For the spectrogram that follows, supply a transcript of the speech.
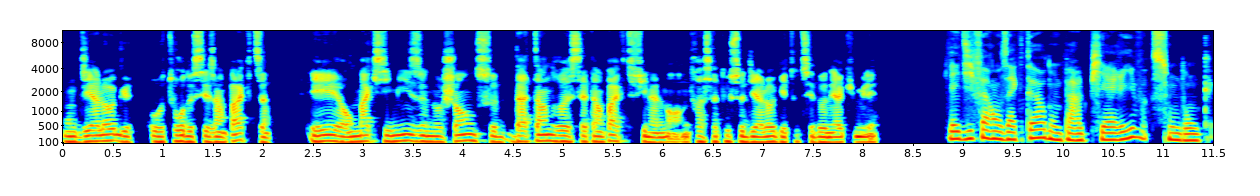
on dialogue autour de ces impacts et on maximise nos chances d'atteindre cet impact finalement grâce à tout ce dialogue et toutes ces données accumulées. Les différents acteurs dont parle Pierre-Yves sont donc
